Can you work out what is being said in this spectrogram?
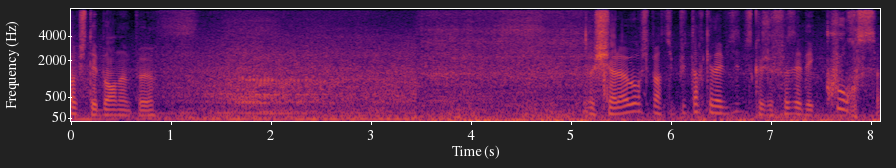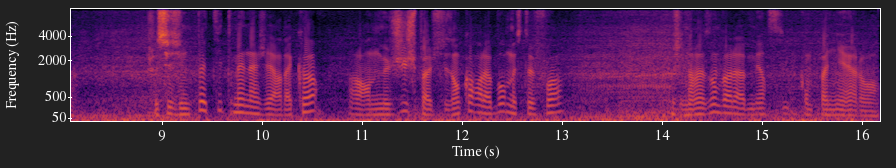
Crois que je déborde un peu. Je suis à la bourre, je suis parti plus tard que d'habitude parce que je faisais des courses. Je suis une petite ménagère, d'accord? Alors ne me juge pas, je suis encore à la bourre, mais cette fois, j'ai une raison valable. Merci, compagnie, alors.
